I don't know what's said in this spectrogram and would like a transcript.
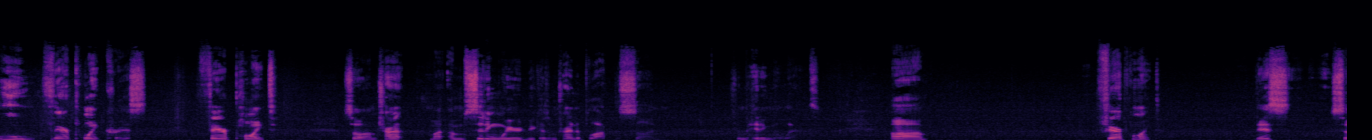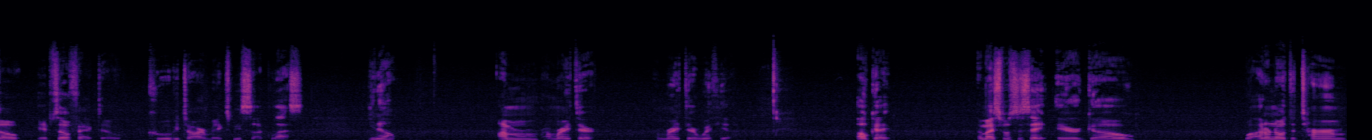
Ooh, fair point, Chris. Fair point. So I'm trying. My, I'm sitting weird because I'm trying to block the sun from hitting the lens. Um, fair point. This, so ipso facto, cool guitar makes me suck less. You know, I'm I'm right there. I'm right there with you. Okay. Am I supposed to say ergo? Well, I don't know what the term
